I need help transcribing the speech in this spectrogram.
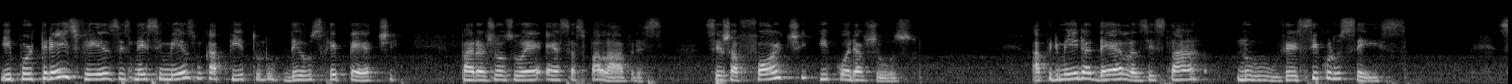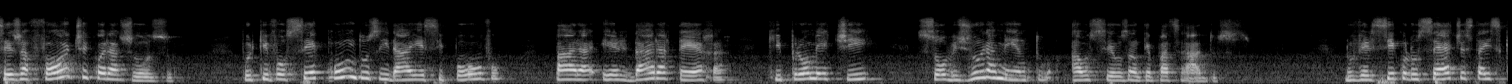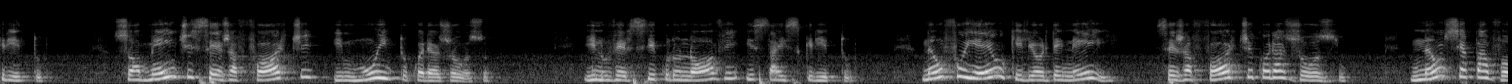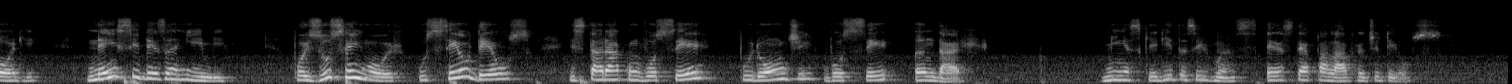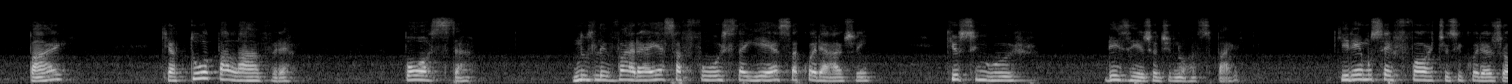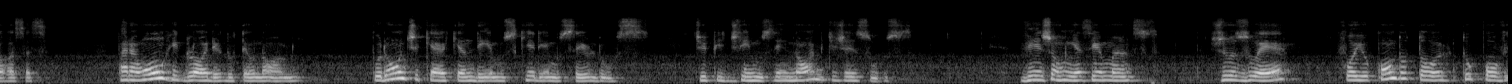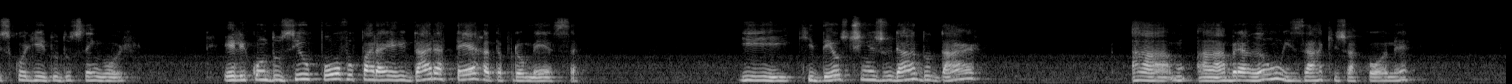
E por três vezes nesse mesmo capítulo, Deus repete para Josué essas palavras: Seja forte e corajoso. A primeira delas está no versículo 6. Seja forte e corajoso, porque você conduzirá esse povo para herdar a terra que prometi sob juramento aos seus antepassados. No versículo 7 está escrito: Somente seja forte e muito corajoso. E no versículo 9 está escrito: Não fui eu que lhe ordenei, seja forte e corajoso. Não se apavore, nem se desanime, pois o Senhor, o seu Deus, estará com você por onde você andar. Minhas queridas irmãs, esta é a palavra de Deus. Pai, que a tua palavra possa nos levar a essa força e essa coragem que o Senhor deseja de nós, Pai. Queremos ser fortes e corajosas, para a honra e glória do teu nome. Por onde quer que andemos, queremos ser luz te pedimos em nome de Jesus. Vejam, minhas irmãs, Josué foi o condutor do povo escolhido do Senhor. Ele conduziu o povo para herdar a terra da promessa e que Deus tinha jurado dar a, a Abraão, Isaac e Jacó, né?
